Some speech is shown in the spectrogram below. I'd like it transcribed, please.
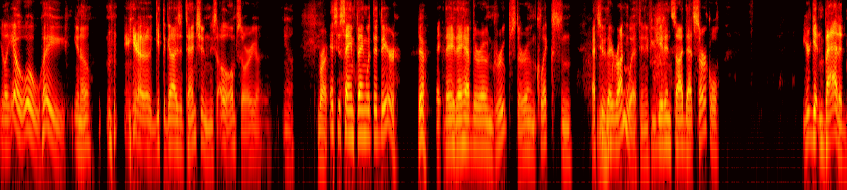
you're like, yo, whoa, hey, you know, yeah, get the guy's attention. He's, oh, I'm sorry, uh, you know. Right It's the same thing with the deer. Yeah. They they, have their own groups, their own cliques, and that's who Mhm. they run with. And if you get inside that circle, you're getting batted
